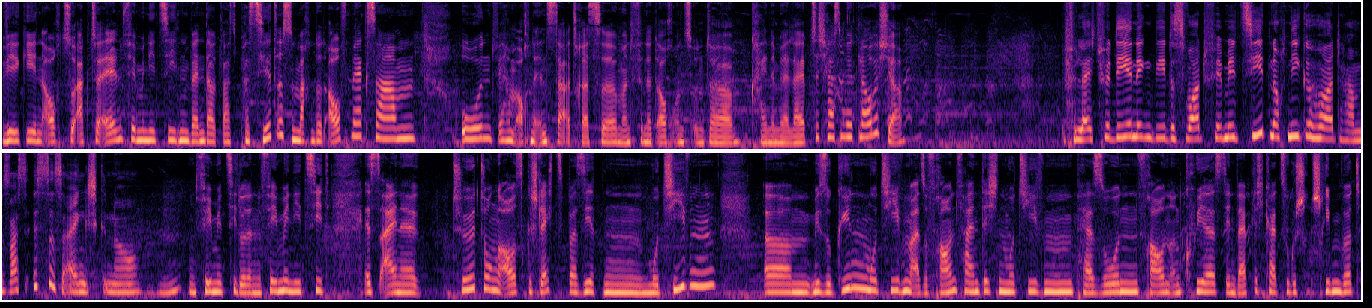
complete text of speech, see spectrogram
Wir gehen auch zu aktuellen Feminiziden, wenn dort was passiert ist und machen dort aufmerksam. Und wir haben auch eine Insta-Adresse. Man findet auch uns unter keine mehr Leipzig, heißen wir, glaube ich, ja. Vielleicht für diejenigen, die das Wort Femizid noch nie gehört haben, was ist das eigentlich genau? Mhm. Ein Femizid oder eine Feminizid ist eine Tötung aus geschlechtsbasierten Motiven, ähm, misogynen Motiven, also frauenfeindlichen Motiven, Personen, Frauen und Queers, denen Weiblichkeit zugeschrieben wird,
